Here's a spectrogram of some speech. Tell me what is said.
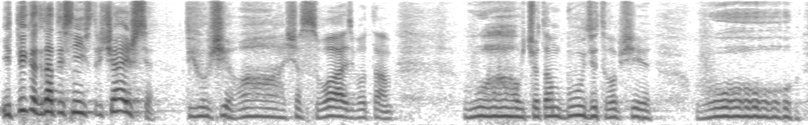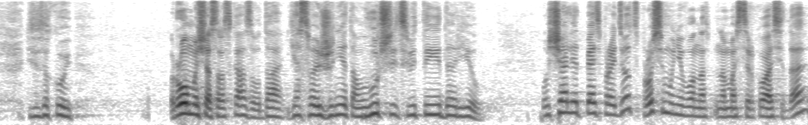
И ты, когда ты с ней встречаешься, ты вообще, а, сейчас свадьба там, вау, что там будет вообще, вау. И ты такой, Рома сейчас рассказывал, да, я своей жене там лучшие цветы дарил. Вот сейчас лет пять пройдет, спросим у него на, на мастер-классе, да,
